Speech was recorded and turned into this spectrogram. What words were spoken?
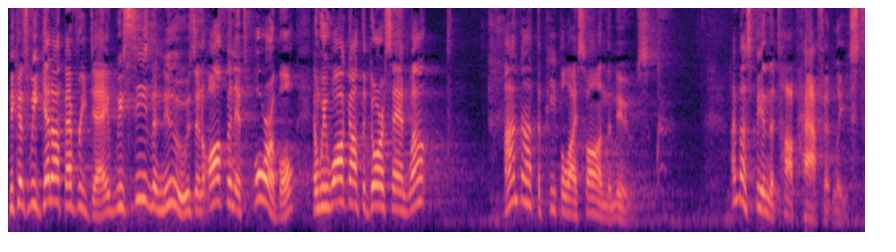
because we get up every day, we see the news, and often it's horrible, and we walk out the door saying, Well, I'm not the people I saw on the news. I must be in the top half at least.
